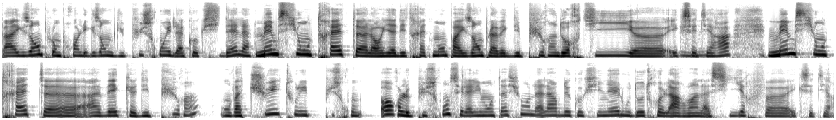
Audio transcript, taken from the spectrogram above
par exemple, on prend l'exemple du puceron et de la coccinelle. Même si on traite, alors il y a des traitements, par exemple, avec des purins d'ortie, euh, etc. Même si on traite euh, avec des purins, on va tuer tous les pucerons. Or, le puceron, c'est l'alimentation de la larve de coccinelle ou d'autres larves, hein, la cirfe, euh, etc.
